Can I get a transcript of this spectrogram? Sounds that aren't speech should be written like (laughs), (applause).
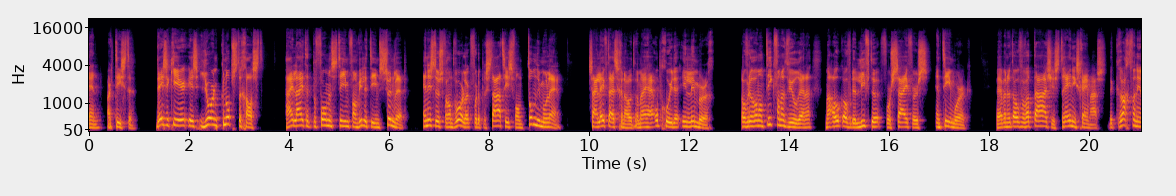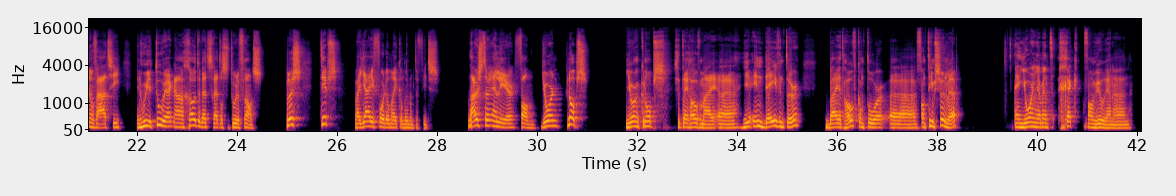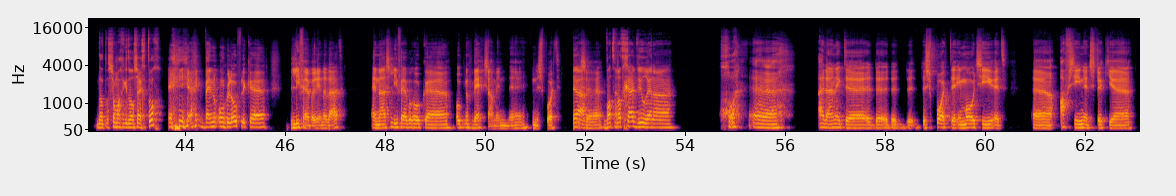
en artiesten. Deze keer is Jorn Knops de gast. Hij leidt het performance team van wielenteam Sunweb en is dus verantwoordelijk voor de prestaties van Tom Dumoulin, zijn leeftijdsgenoot waarmee hij opgroeide in Limburg. Over de romantiek van het wielrennen, maar ook over de liefde voor cijfers en teamwork. We hebben het over wattages, trainingsschema's, de kracht van innovatie en hoe je toewerkt naar een grote wedstrijd als de Tour de France. Plus tips waar jij je voordeel mee kan doen op de fiets. Luister en leer van Jorn Knops. Jorn Knops zit tegenover mij uh, hier in Deventer bij het hoofdkantoor uh, van Team Sunweb. En Jorn, jij bent gek van wielrennen. Dat, zo mag ik het wel zeggen, toch? (laughs) ja, ik ben een ongelooflijke liefhebber inderdaad. En naast liefhebber ook, uh, ook nog werkzaam in, in de sport. Ja, dus, wat, wat grijpt wielrennen? Goh, uiteindelijk de, de, de, de, de sport, de emotie, het uh, afzien, het stukje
